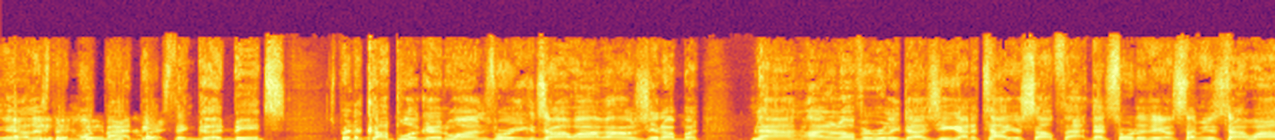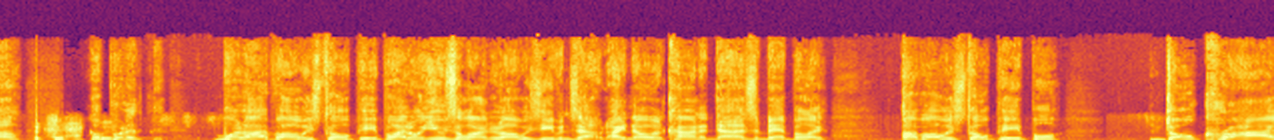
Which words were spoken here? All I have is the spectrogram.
know, there's been more bad beats than good beats. There's been a couple of good ones where you can say, "Oh, wow, that was," you know, but nah, I don't know if it really does. You got to tell yourself that. That's sort of you know something you just tell. Well, exactly. but put it. What I've always told people, I don't use the line that always evens out." I know it kind of does a bit, but like I've always told people don't cry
